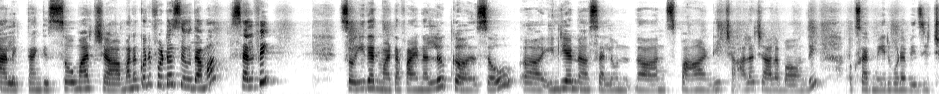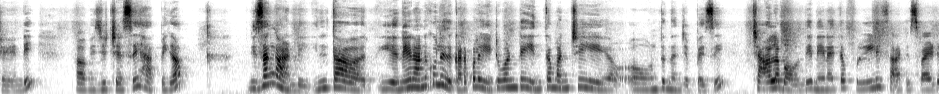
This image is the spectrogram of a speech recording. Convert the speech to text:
Malik thank you so much. మనం కొన్ని ఫొటోస్ దిగుదామా? సెల్ఫీ? సో ఇదన్నమాట final look. So Indian salon spa అండి. చాలా చాలా బాగుంది. ఒకసారి మీరు కూడా విజిట్ చేయండి. విజిట్ చేసి హ్యాపీగా నిజంగా అండి. ఇంత నేను అనుకోలేదు కడపలో ఇటువంటి ఇంత మంచి ఉంటుందని చెప్పేసి. చాలా బాగుంది. నేనైతే ఫుల్లీ సాటిస్ఫైడ్.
